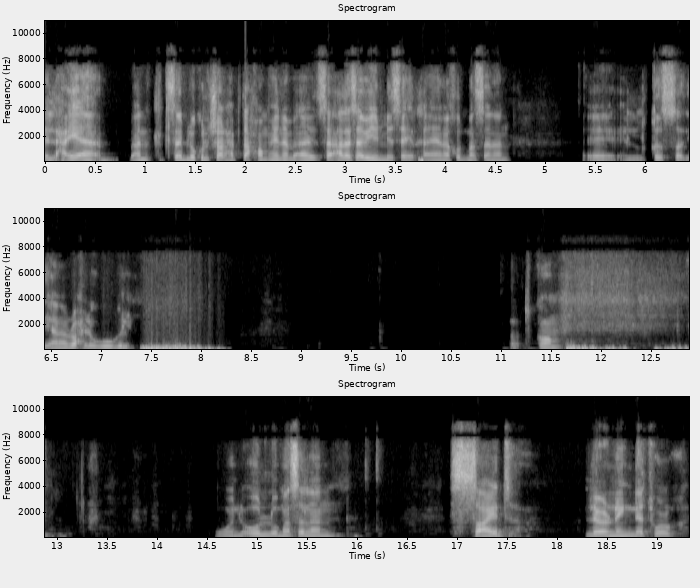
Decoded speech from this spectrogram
الحقيقة أنا سايب لكم الشرح بتاعهم هنا على سبيل المثال. خلينا ناخد مثلا القصة دي. أنا أروح ل Google dot com ونقول له مثلا site learning network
